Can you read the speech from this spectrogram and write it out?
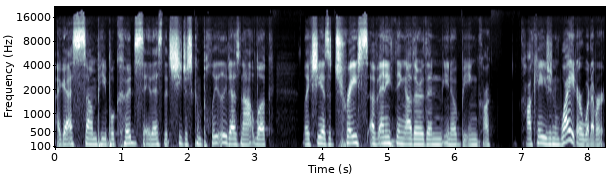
I guess some people could say this that she just completely does not look like she has a trace of anything other than you know being ca- Caucasian white or whatever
